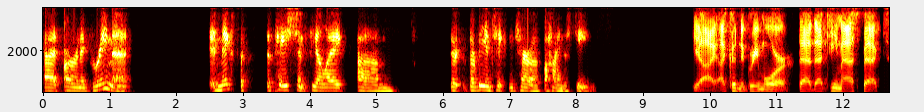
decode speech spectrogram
that are in agreement, it makes the, the patient feel like um, they're they're being taken care of behind the scenes. Yeah, I, I couldn't agree more. That that team aspect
